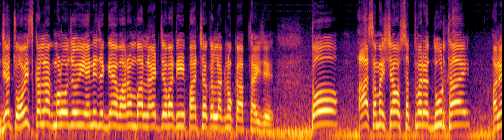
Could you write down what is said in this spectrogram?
જે ચોવીસ કલાક મળવો જોઈએ એની જગ્યાએ વારંવાર લાઇટ જવાથી પાંચ છ કલાકનો કાપ થાય છે. તો આ સમસ્યાઓ સત્વરે દૂર થાય અને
